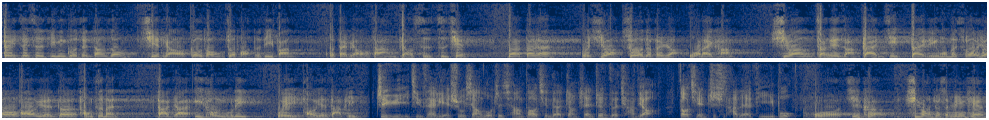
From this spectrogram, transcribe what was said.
对于这次提名过程当中协调沟通做不好的地方，我代表党表示致歉。那当然，我希望所有的纷扰我来扛。希望张院长赶紧带领我们所有桃园的同志们，大家一同努力为桃园打拼。至于已经在脸书向罗志强道歉的张善政则强调，道歉只是他的第一步。我即刻希望就是明天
